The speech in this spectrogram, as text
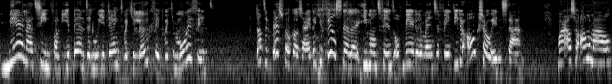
meer laat zien van wie je bent en hoe je denkt, wat je leuk vindt, wat je mooi vindt, dat het best wel kan zijn dat je veel sneller iemand vindt of meerdere mensen vindt die er ook zo in staan. Maar als we allemaal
